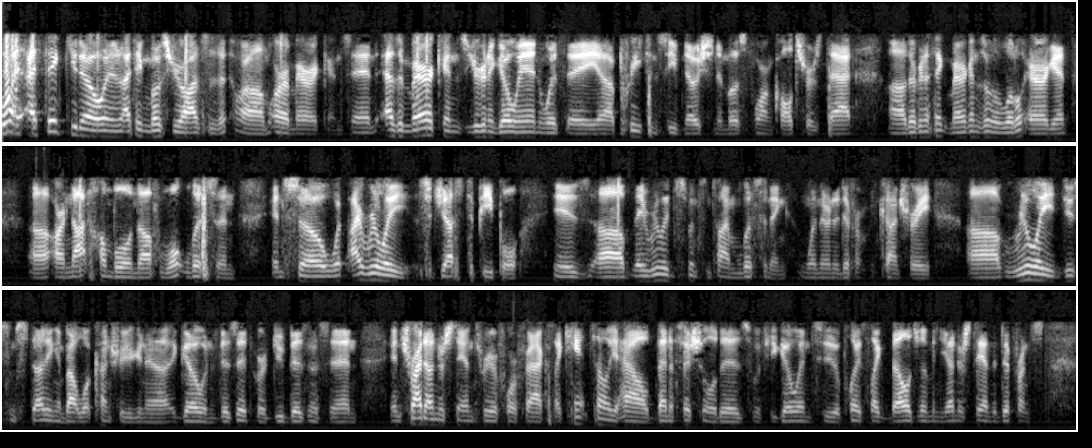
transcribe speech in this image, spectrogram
Well, I, I think you know, and I think most of your audiences um, are Americans, and as Americans, you're going to go in with a uh, preconceived notion in most foreign cultures that uh, they're going to think Americans are a little arrogant, uh, are not humble enough, won't listen, and so what I really suggest to people is uh, they really spend some time listening when they're in a different country. Uh, really do some studying about what country you're going to go and visit or do business in, and try to understand three or four facts. I can't tell you how beneficial it is if you go into a place like Belgium and you understand the difference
